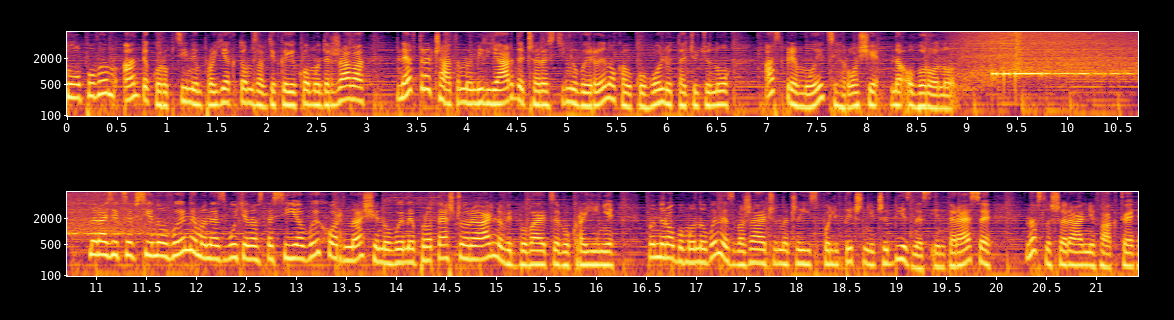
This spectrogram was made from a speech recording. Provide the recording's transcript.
топовим антикорупційним проєктом, завдяки якому держава не втрачатиме мільярди через тіньовий ринок алкоголю та тютюну, а спрямує ці гроші на оборону. Наразі це всі новини. Мене звуть Анастасія Вихор. Наші новини про те, що реально відбувається в Україні. Ми не робимо новини, зважаючи на чиїсь політичні чи бізнес-інтереси. Нас лише реальні факти.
